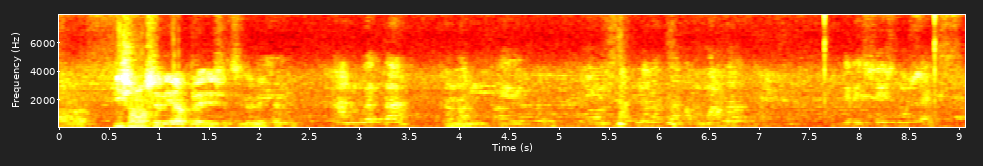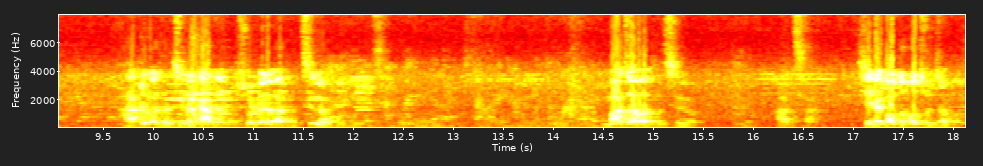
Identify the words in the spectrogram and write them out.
আর কি সমস্যা নিয়ে আপনি এসেছিলেন এখানে? আলু ব্যথা মাজা হাঁটু ব্যথা ছিল কাঁধে শোল্ডারে ব্যথা ছিল? আমার এই আলু ব্যথা মাজা ব্যথা। ছিল? আচ্ছা সেটা কত বছর যাবত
